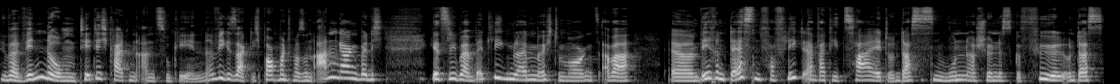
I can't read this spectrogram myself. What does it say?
Überwindung, Tätigkeiten anzugehen. Ne? Wie gesagt, ich brauche manchmal so einen Angang, wenn ich jetzt lieber im Bett liegen bleiben möchte morgens, aber äh, währenddessen verfliegt einfach die Zeit und das ist ein wunderschönes Gefühl und das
